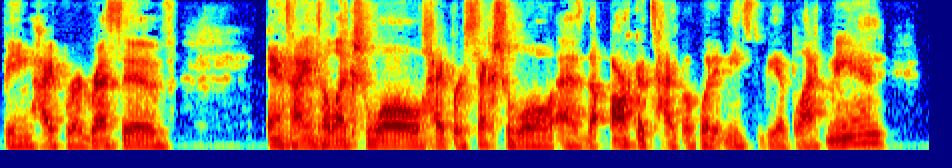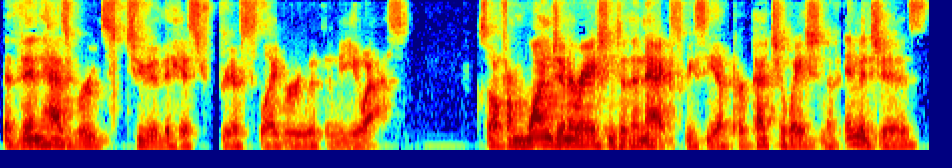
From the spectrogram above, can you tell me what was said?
being hyper aggressive, anti intellectual, hypersexual as the archetype of what it means to be a black man that then has roots to the history of slavery within the US. So, from one generation to the next, we see a perpetuation of images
